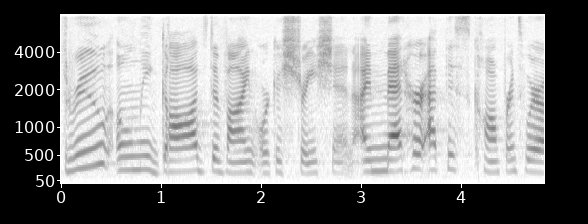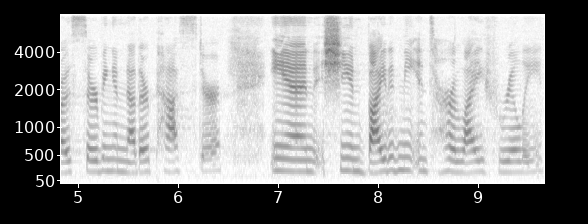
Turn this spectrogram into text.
through only God's divine orchestration, I met her at this conference where I was serving another pastor, and she invited me into her life, really.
